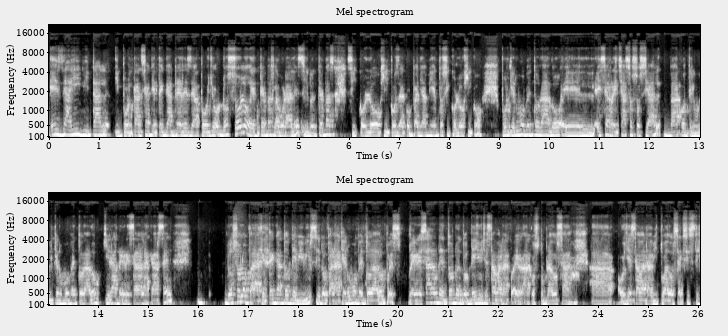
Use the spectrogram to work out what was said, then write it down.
es de ahí vital importancia que tengan redes de apoyo, no solo en temas laborales, sino en temas psicológicos, de acompañamiento psicológico, porque en un momento dado ese rechazo social va a contribuir que en un momento dado quieran regresar a la cárcel, no solo para que tengan donde vivir, sino para que en un momento dado, pues, regresar a un entorno en donde ellos ya estaban acostumbrados a, o ya estaban habituados a existir.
